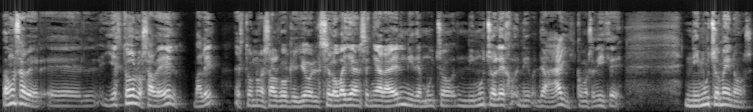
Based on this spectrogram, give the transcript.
Vamos a ver, y esto lo sabe él, ¿vale? Esto no es algo que yo se lo vaya a enseñar a él, ni de mucho, ni mucho lejos, ni de ay, como se dice, ni mucho menos.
